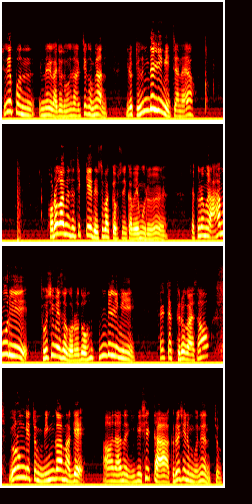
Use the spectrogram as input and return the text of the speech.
휴대폰을 가지고 동영상을 찍으면 이렇게 흔들림이 있잖아요 걸어가면서 찍게 될 수밖에 없으니까 매물을 자 그러면 아무리 조심해서 걸어도 흔들림이 살짝 들어가서 요런 게 좀 민감하게 아 나는 이게 싫다 그러시는 분은 좀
